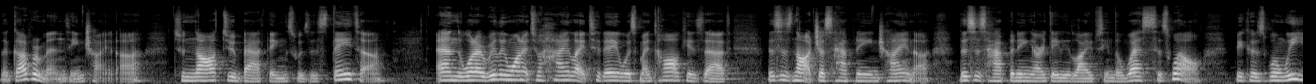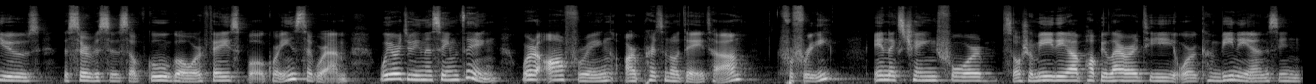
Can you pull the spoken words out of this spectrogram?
the government in China to not do bad things with this data. And what I really wanted to highlight today with my talk is that this is not just happening in China. This is happening in our daily lives in the West as well. Because when we use the services of Google or Facebook or Instagram, we are doing the same thing. We're offering our personal data for free in exchange for social media popularity or convenience in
